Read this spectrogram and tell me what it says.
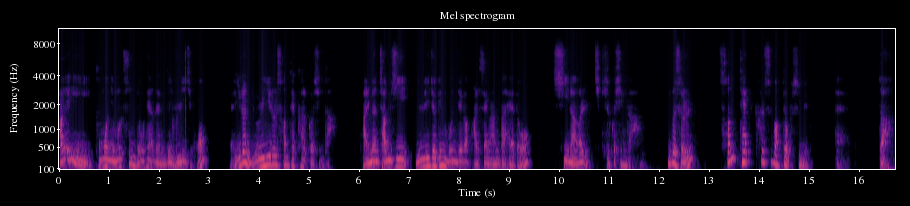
당연히 부모님을 순종해야 되는 게 윤리죠. 네, 이런 윤리를 선택할 것인가? 아니면 잠시 윤리적인 문제가 발생한다 해도 신앙을 지킬 것인가? 이것을 선택할 수밖에 없습니다. 네. 자,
